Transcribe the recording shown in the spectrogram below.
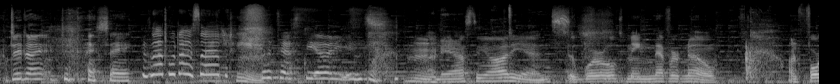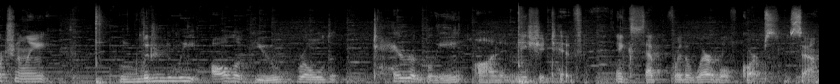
Did I did I say? is that what I said? Let's ask the audience. Hmm. Let me ask the audience. The world may never know. Unfortunately, literally all of you rolled terribly on initiative, except for the werewolf corpse. So,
